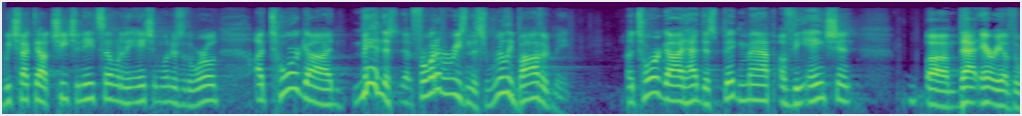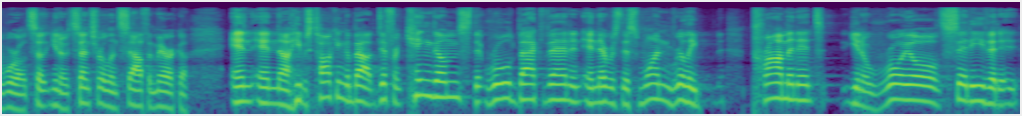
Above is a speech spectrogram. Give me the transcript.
we checked out Chichen Itza, one of the ancient wonders of the world. A tour guide, man, this, for whatever reason, this really bothered me. A tour guide had this big map of the ancient, um, that area of the world, so, you know, Central and South America. And, and uh, he was talking about different kingdoms that ruled back then, and, and there was this one really prominent, you know, royal city that it,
